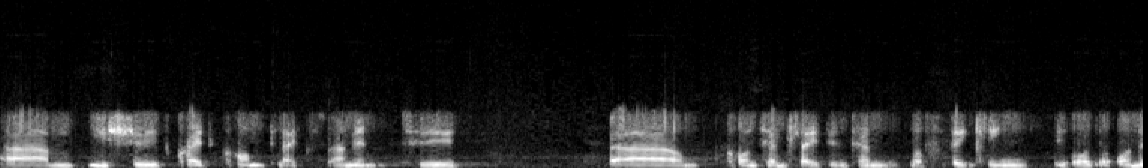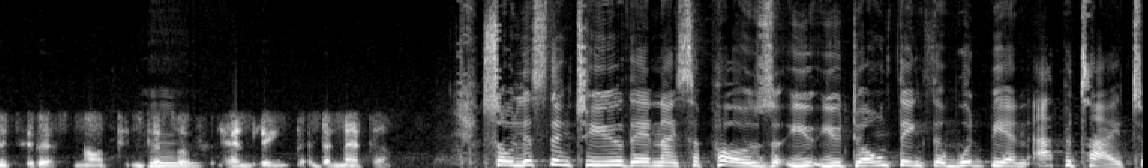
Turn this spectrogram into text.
um, issue is quite complex. I mean, to um, contemplate in terms of thinking on a serious note, in terms mm. of handling the matter. So, listening to you, then I suppose you, you don't think there would be an appetite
